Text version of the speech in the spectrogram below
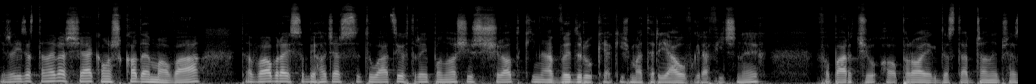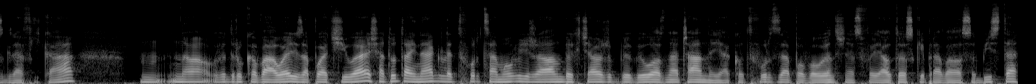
Jeżeli zastanawiasz się, jaką szkodę mowa, to wyobraź sobie chociaż sytuację, w której ponosisz środki na wydruk jakichś materiałów graficznych w oparciu o projekt dostarczony przez grafika. No, wydrukowałeś, zapłaciłeś, a tutaj nagle twórca mówi, że on by chciał, żeby był oznaczany jako twórca, powołując się na swoje autorskie prawa osobiste,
